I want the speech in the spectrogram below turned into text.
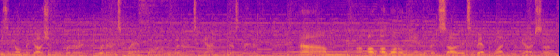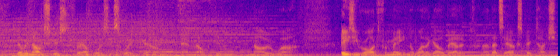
is a non-negotiable. Whether it, whether it's a grand final or whether it's a game that doesn't have um, a, a, lot on the end of it. So it's about the way that we go. So there'll be no excuses for our boys this week, um, and they'll be given no uh, easy ride from me in the way they go about it. Uh, that's our expectation.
